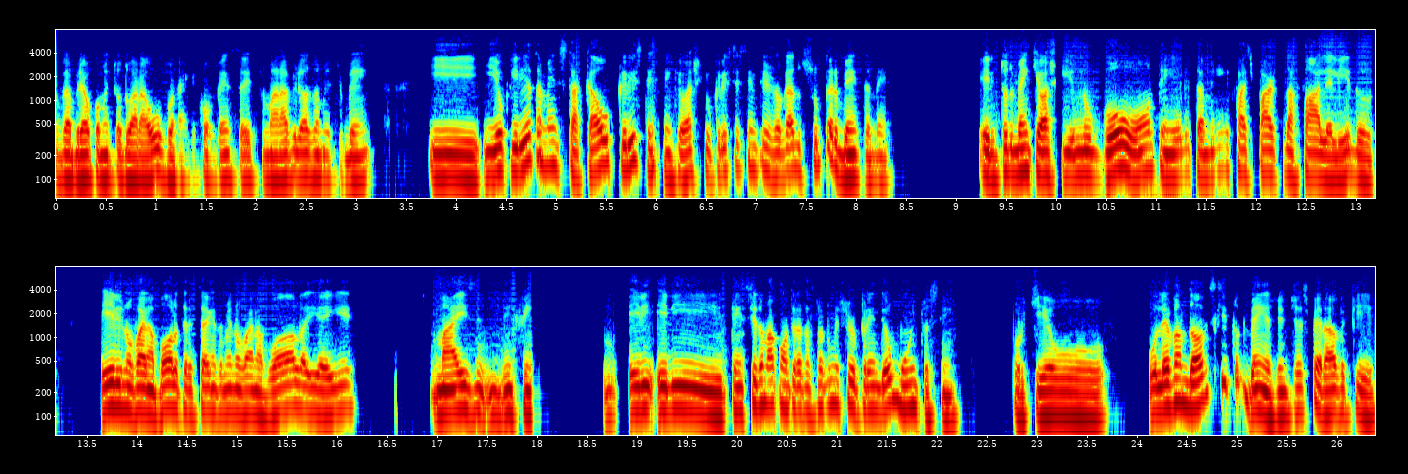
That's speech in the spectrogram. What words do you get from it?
o Gabriel comentou do Araújo, né? Que compensa isso maravilhosamente bem. E, e eu queria também destacar o Christensen, que eu acho que o Christensen tem jogado super bem também. Ele, tudo bem que eu acho que no gol ontem ele também faz parte da falha ali do, ele não vai na bola, o Ter Stegen também não vai na bola, e aí, mas, enfim, ele, ele tem sido uma contratação que me surpreendeu muito, assim, porque o, o Lewandowski, tudo bem, a gente já esperava que,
